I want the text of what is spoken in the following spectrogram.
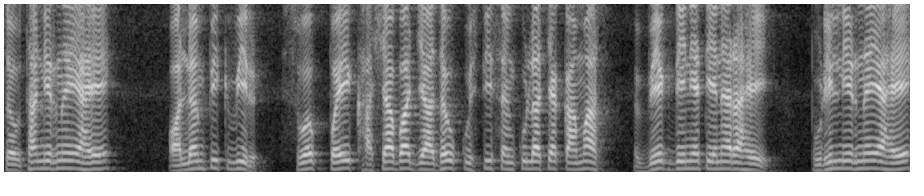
चौथा निर्णय आहे ऑलिम्पिकवीर स्वपै खाशाबा जाधव कुस्ती संकुलाच्या कामास वेग देण्यात येणार आहे. पुढील निर्णय आहे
